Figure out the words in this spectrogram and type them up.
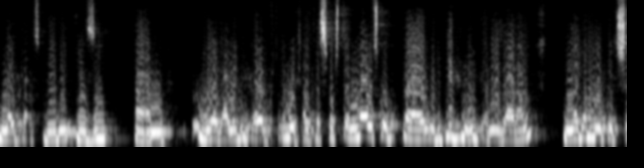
my task very easy and you have already covered so many health aspects. तो मैं उसको रिपीट नहीं करने जा रहा हूँ मैडम ने कुछ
